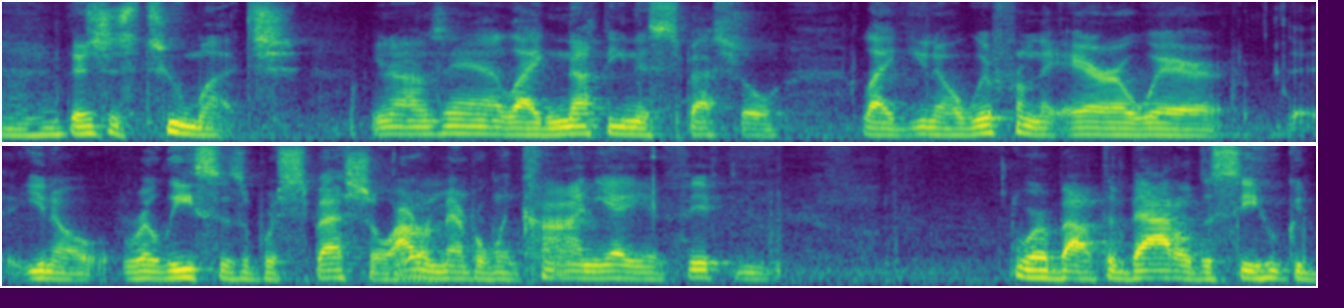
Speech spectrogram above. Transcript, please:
Mm-hmm. There's just too much. You know what I'm saying? Like nothing is special. Like you know, we're from the era where, uh, you know, releases were special. I remember when Kanye and 50 were about to battle to see who could,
